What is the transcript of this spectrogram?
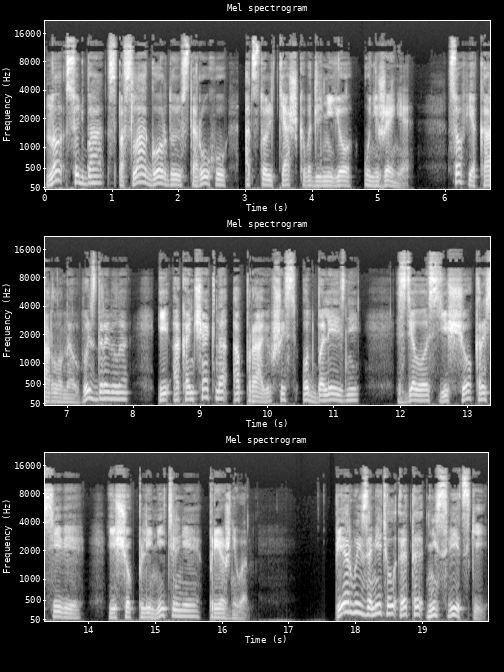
Но судьба спасла гордую старуху от столь тяжкого для нее унижения. Софья Карловна выздоровела и, окончательно оправившись от болезни, сделалась еще красивее, еще пленительнее прежнего. Первый заметил это Несвицкий,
